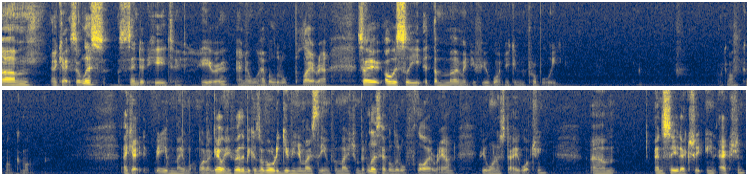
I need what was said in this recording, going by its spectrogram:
Um, okay, so let's send it here to here and it will have a little play around. So obviously at the moment, if you want, you can probably, come on, come on, come on. Okay, you may want to go any further because I've already given you most of the information, but let's have a little fly around if you want to stay watching um, and see it actually in action.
